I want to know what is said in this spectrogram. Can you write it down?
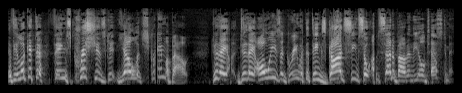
if you look at the things Christians get yell and scream about, do they, do they always agree with the things God seems so upset about in the Old Testament?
